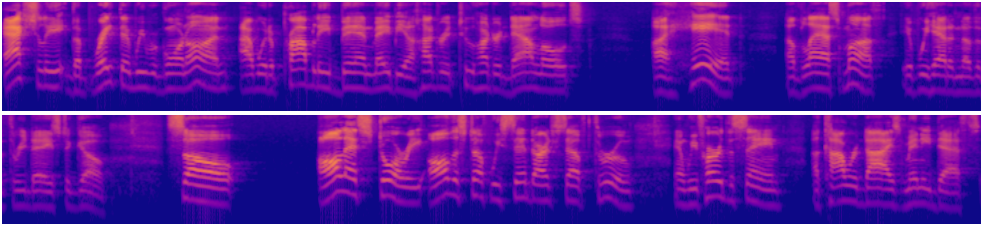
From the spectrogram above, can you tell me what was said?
Actually, the rate that we were going on, I would have probably been maybe 100, 200 downloads ahead of last month if we had another three days to go. So all that story, all the stuff we send ourselves through, and we've heard the saying, a coward dies many deaths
